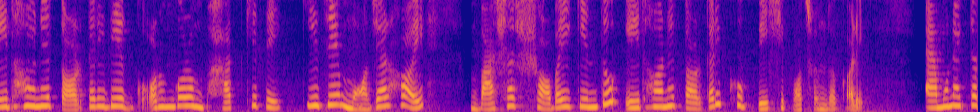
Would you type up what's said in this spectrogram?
এই ধরনের তরকারি দিয়ে গরম গরম ভাত খেতে কি যে মজার হয়, বাসার সবাই কিন্তু এই ধরনের তরকারি খুব বেশি পছন্দ করে। এমন একটা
